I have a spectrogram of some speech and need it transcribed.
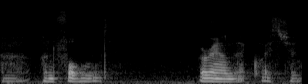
uh, unfold around that question.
